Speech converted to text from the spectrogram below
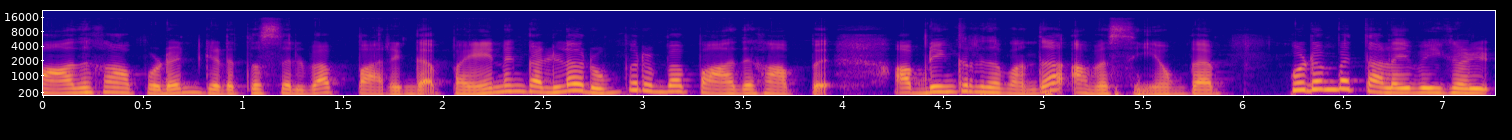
பாதுகாப்புடன் எடுத்து செல்வ பாருங்கள் பயணங்களில் ரொம்ப ரொம்ப பாதுகாப்பு அப்படிங்கிறது வந்து அவசியங்க. குடும்ப தலைவிகள்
